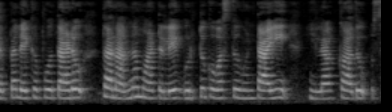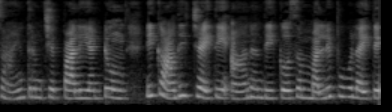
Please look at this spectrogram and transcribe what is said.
చెప్పలేకపోతాడు. తన అన్న మాటలే గుర్తుకు వస్తూ ఉంటాయి. ఇలా కాదు సాయంత్రం చెప్పాలి అంటూ ఇక ఆదిత్య అయితే ఆనంది కోసం మల్లె పువ్వులైతే అయితే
